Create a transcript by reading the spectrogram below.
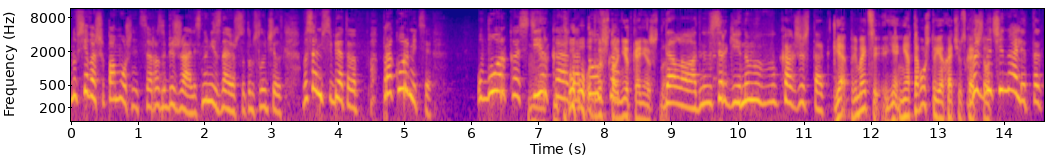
ну, все ваши помощницы разбежались, ну, не знаю, что там случилось. Вы сами себя-то прокормите? Уборка, стирка, Нет. готовка. Ну что, нет, конечно. Да ладно, ну, Сергей, ну как же ж так? Я, понимаете, я не от того, что я хочу сказать, Вы же что начинали-то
